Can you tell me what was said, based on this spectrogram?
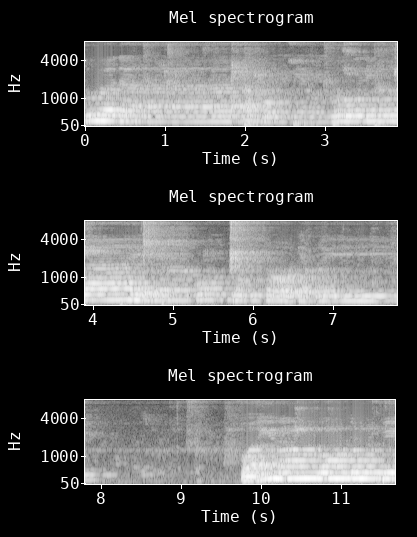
شهداءكم من دون الله إن كنتم صادقين Wa in kuntum fi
